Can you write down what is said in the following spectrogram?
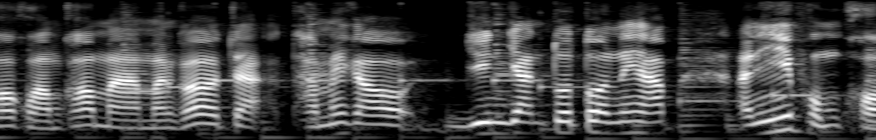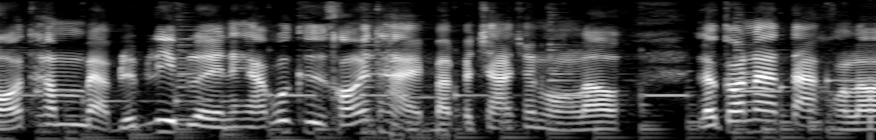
ข้อความเข้ามามันก็จะทำให้เรายืนยันตัวตนนะครับ อันนี้ผมขอทำแบบรีบๆเลยนะครับ ก็คือเขาให้ถ่ายบัตรประชาชนของเรา แล้วก็หน้าตาของเรา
